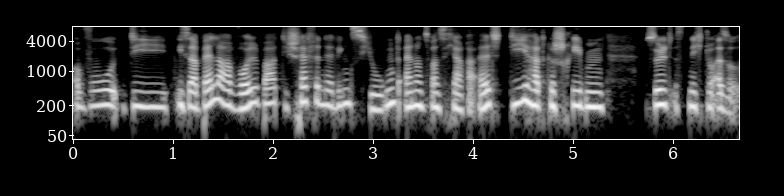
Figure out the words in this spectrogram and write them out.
wo die Isabella Wolbert, die Chefin der Linksjugend, 21 Jahre alt, die hat geschrieben, Sylt ist nicht nur, also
